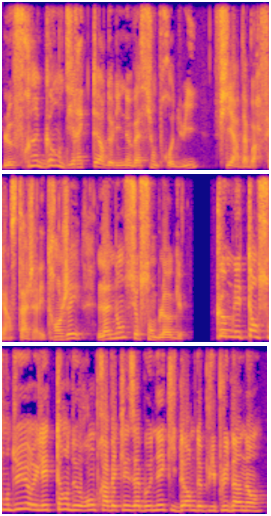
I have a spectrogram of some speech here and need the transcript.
le fringant directeur de l'innovation produit, fier d'avoir fait un stage à l'étranger, l'annonce sur son blog. Comme les temps sont durs, il est temps de rompre avec les abonnés qui dorment depuis plus d'un an.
